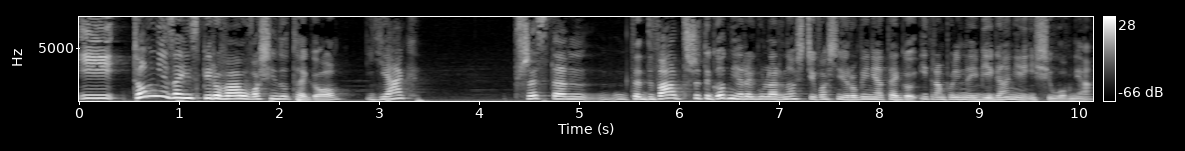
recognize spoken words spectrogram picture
I to mnie zainspirowało właśnie do tego, jak przez ten, te dwa, trzy tygodnie regularności właśnie robienia tego i trampoliny, i bieganie, i siłownia,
